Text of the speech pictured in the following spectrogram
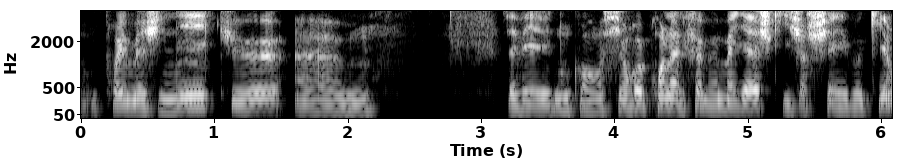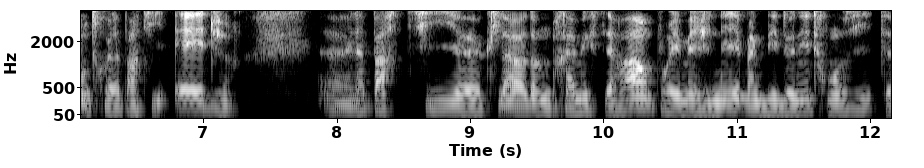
on pourrait imaginer que euh, vous avez, donc si on reprend là le fameux maillage qui cherchait à évoquer entre la partie Edge, euh, la partie cloud, on-prem, etc., on pourrait imaginer ben, que des données transitent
